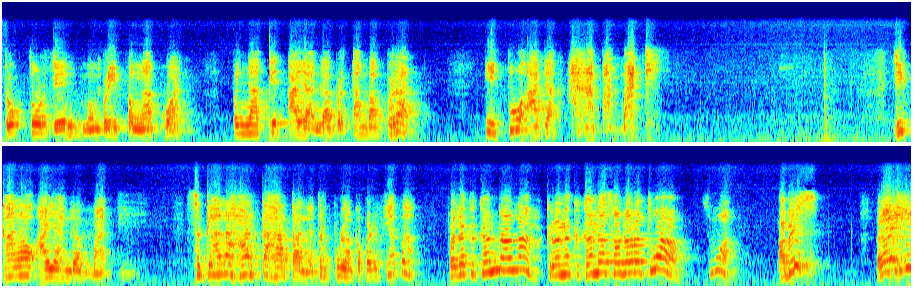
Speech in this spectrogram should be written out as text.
Dr. Jane memberi pengakuan penyakit ayahanda bertambah berat. Itu ada harapan mati. Jikalau ayahanda mati, segala harta-hartanya terpulang kepada siapa? Pada kekanda lah, kerana kekanda saudara tua. Semua. Habis? Eh, itu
